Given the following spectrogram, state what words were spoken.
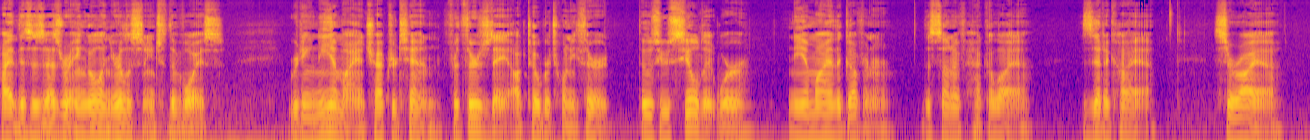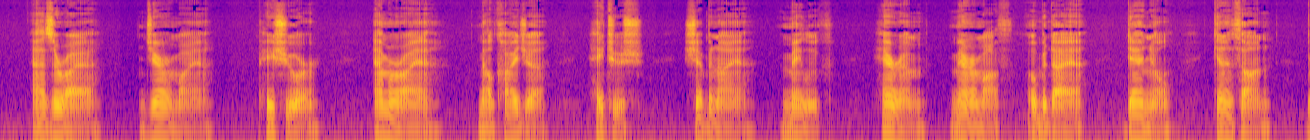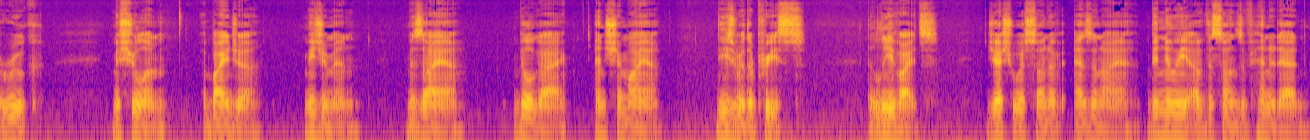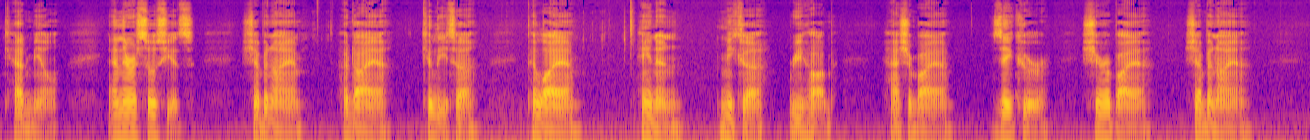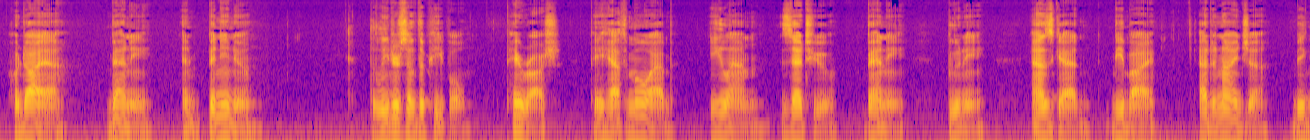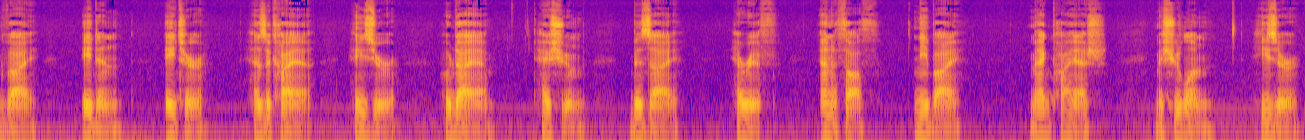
Hi, this is Ezra Engel, and you're listening to The Voice. Reading Nehemiah chapter 10 for Thursday, October 23rd. Those who sealed it were Nehemiah the governor, the son of Hachaliah, Zedekiah, Seraiah, Azariah, Jeremiah, Pashur, Amariah, Malchijah, Hattush, Shebaniah, Malluch, Harim, Meremoth, Obadiah, Daniel, Ginnethon, Baruch, Meshullam, Abijah, Mijamin, Maaziah, Bilgai, and Shemaiah. These were the priests. The Levites, Jeshua son of Azaniah, Binnui of the sons of Henadad, Kadmiel, and their associates, Shebaniah, Hodiah, Kelita, Pelaiah, Hanan, Micah, Rehob, Hashabiah, Zakur, Sherebiah, Shebaniah, Hodiah, Bani, and Beninu. The leaders of the people, Parosh, Pahath Moab, Elam, Zattu, Bani, Buni, Azgad, Bibai, Adonijah, Bigvai, Adin, Ater, Hezekiah, Hazur, Hodiah, Hashum, Bezai, Hariph, Anathoth, Nebai, Magpiash, Meshullam, Hezir,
